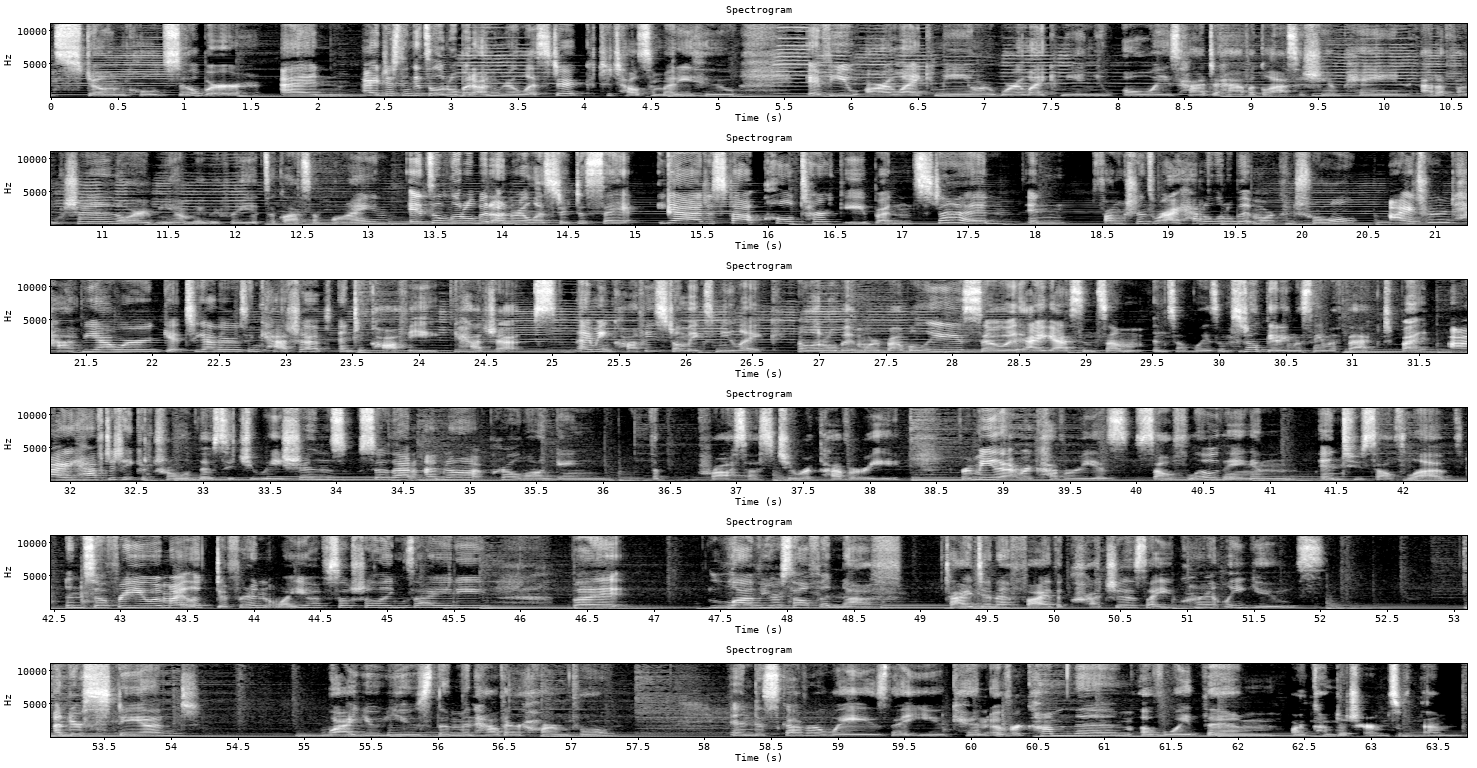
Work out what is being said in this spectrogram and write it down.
stone cold sober. And I just think it's a little bit unrealistic to tell somebody who if you are like me or were like me and you always had to have a glass of champagne at a function, or, you know, maybe for you it's a glass of wine, it's a little bit unrealistic to say, yeah, just stop cold turkey. But instead, in functions where I had a little bit more control, I turned happy hour get togethers and catch ups into coffee catch ups. I mean, coffee still makes me like a little bit more bubbly, so I guess in some in some ways I'm still getting the same effect, but I have to take control of those situations so that I'm not prolonging the process to recovery. For me, that recovery is self loathing and into self love. And so for you, it might look different why you have social anxiety, but love yourself enough to identify the crutches that you currently use, understand why you use them and how they're harmful, and discover ways that you can overcome them, avoid them, or come to terms with them.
